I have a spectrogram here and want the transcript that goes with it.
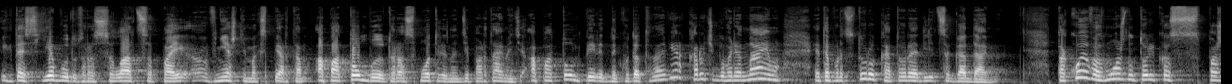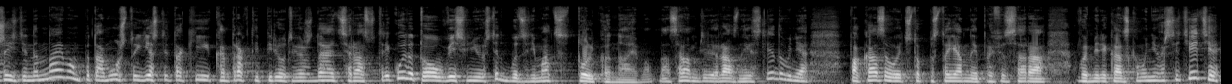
их досье будут рассылаться по внешним экспертам, а потом будут рассмотрены в департаменте, а потом переданы куда-то наверх. Короче говоря, найм – это процедура, которая длится годами. Такое возможно только с пожизненным наймом, потому что если такие контракты переутверждать раз в три года, то весь университет будет заниматься только наймом. На самом деле разные исследования показывают, что постоянные профессора в американском университете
